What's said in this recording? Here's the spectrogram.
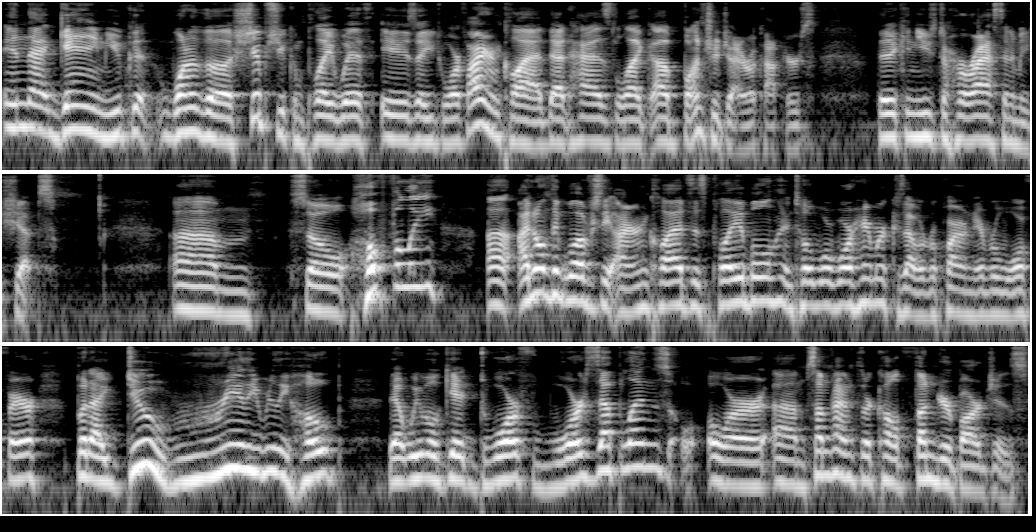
in that game, you can one of the ships you can play with is a dwarf ironclad that has like a bunch of gyrocopters that it can use to harass enemy ships. Um, so hopefully, uh, I don't think we'll ever see ironclads as playable in Total War Warhammer because that would require naval warfare. But I do really, really hope that we will get dwarf war zeppelins, or um, sometimes they're called thunder barges,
